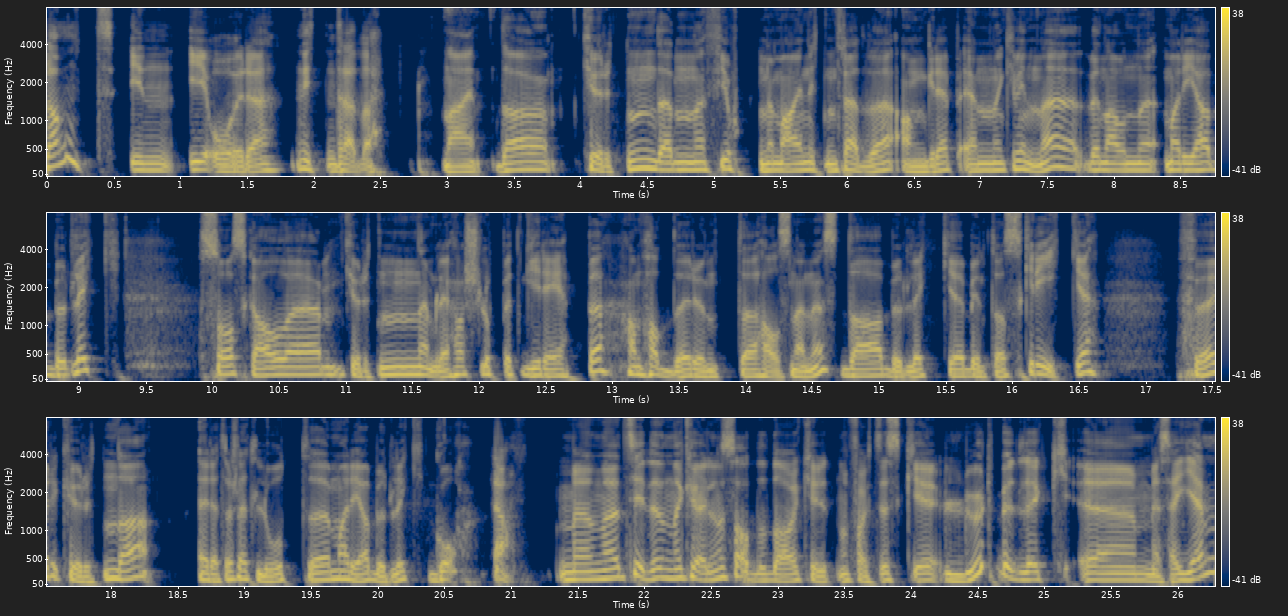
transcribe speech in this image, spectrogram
langt inn i året 1930. Nei, da Kyrten den 14. mai 1930 angrep en kvinne ved navn Maria Budlik, så skal eh, Kurten nemlig ha sluppet grepet han hadde rundt eh, halsen hennes da Budlik eh, begynte å skrike, før Kurten da rett og slett lot Maria Budlik gå. Ja, men tidlig denne kvelden så hadde da Kurten faktisk lurt Budlik med seg hjem,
